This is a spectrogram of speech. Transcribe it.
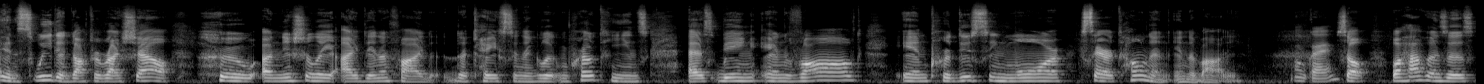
in Sweden, Dr. Reichelt, who initially identified the casein and gluten proteins as being involved in producing more serotonin in the body. Okay. So what happens is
